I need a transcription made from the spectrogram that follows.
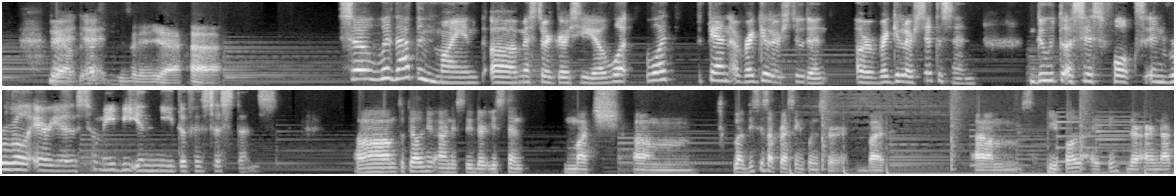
they have to. Yeah. Uh, so, with that in mind, uh, Mr. Garcia, what what can a regular student or regular citizen do to assist folks in rural areas who may be in need of assistance? Um, to tell you honestly, there isn't much. Um, well, this is a pressing concern, but um, people, I think, they are not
